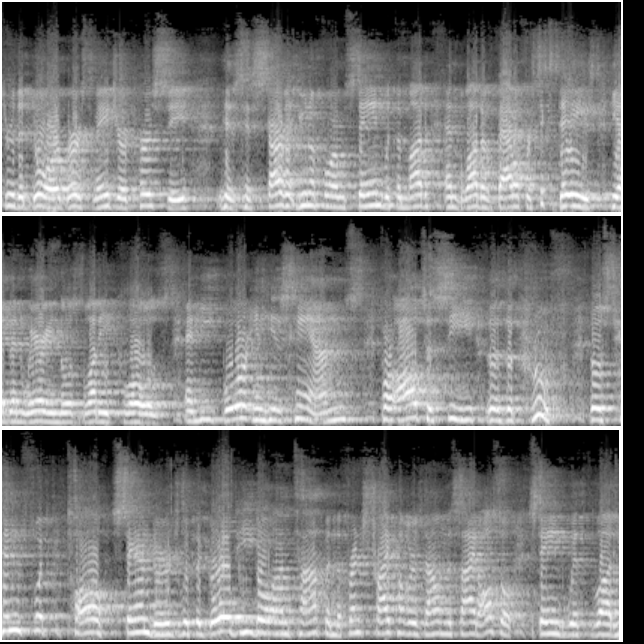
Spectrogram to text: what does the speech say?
through the door burst Major Percy, his, his scarlet uniform stained with the mud and blood of battle. For six days he had been wearing those bloody clothes, and he bore in his hands for all to see the, the proof those 10 foot tall standards with the gold eagle on top and the French tricolors down the side, also stained with blood.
